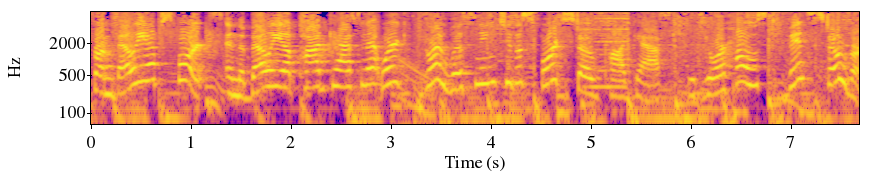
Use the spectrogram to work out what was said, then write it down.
From Belly Up Sports and the Belly Up Podcast Network, you're listening to the Sports Stove Podcast with your host, Vince Stover.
